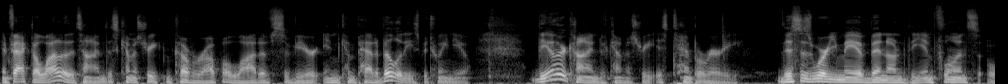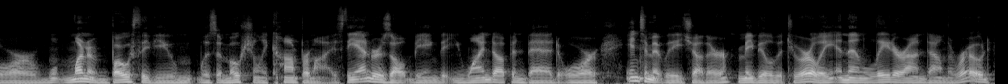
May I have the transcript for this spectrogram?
In fact, a lot of the time, this chemistry can cover up a lot of severe incompatibilities between you. The other kind of chemistry is temporary. This is where you may have been under the influence, or one of both of you was emotionally compromised. The end result being that you wind up in bed or intimate with each other, maybe a little bit too early, and then later on down the road,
